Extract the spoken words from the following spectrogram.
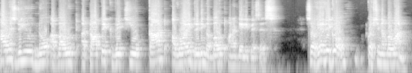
how much do you know about a topic which you can't avoid reading about on a daily basis. So here we go, question number one.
